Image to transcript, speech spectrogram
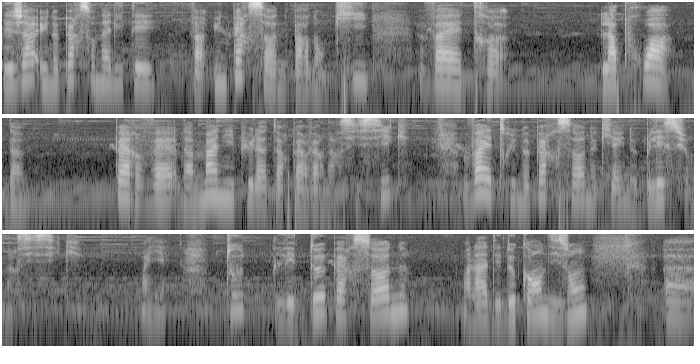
déjà une personnalité, enfin une personne, pardon, qui va être la proie d'un manipulateur pervers narcissique va être une personne qui a une blessure narcissique. Voyez, toutes les deux personnes, voilà, des deux camps, disons, euh,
